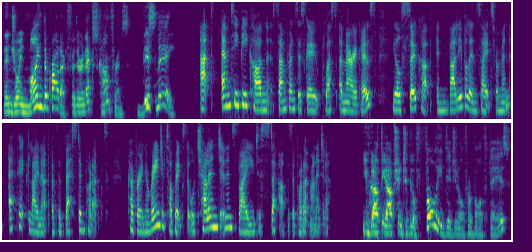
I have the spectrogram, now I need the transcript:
then join Mind the Product for their next conference this May. At MTPCon San Francisco plus Americas, you'll soak up invaluable insights from an epic lineup of the best in product, covering a range of topics that will challenge and inspire you to step up as a product manager. You've got the option to go fully digital for both days,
